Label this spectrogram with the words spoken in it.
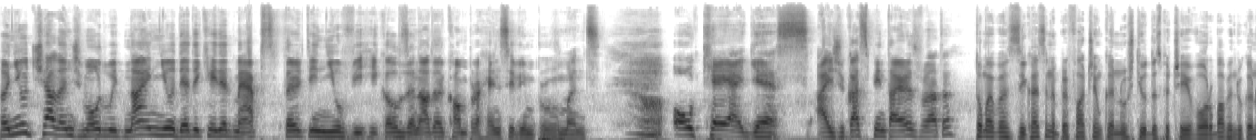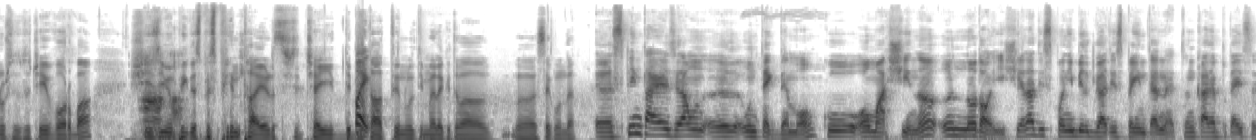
a new challenge mode with nine new dedicated maps, 13 new vehicles, and other comprehensive improvements. Ok, I guess. Ai jucat Spin Tires vreodată? Tocmai vreau să zic, hai să ne prefacem că nu știu despre ce e vorba, pentru că nu știu despre ce e vorba și Aha. zi un pic despre Spin Tires și ce ai debitat în ultimele câteva uh, secunde. Uh, Spin Tires era un, uh, un tech demo cu o mașină în noroi și era disponibil gratis pe internet în care puteai să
